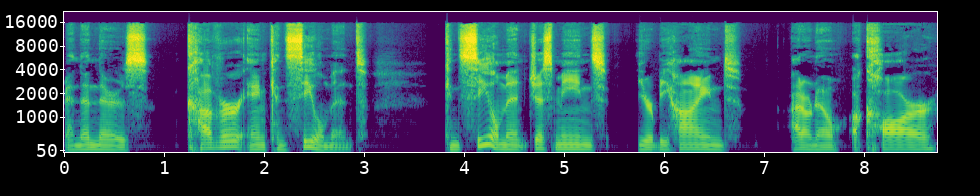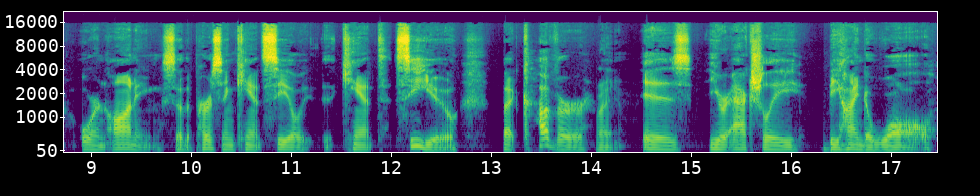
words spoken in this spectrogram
And then there's cover and concealment. Concealment just means you're behind, I don't know, a car or an awning. So the person can't seal, can't see you. But cover Right. is you're actually behind a wall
